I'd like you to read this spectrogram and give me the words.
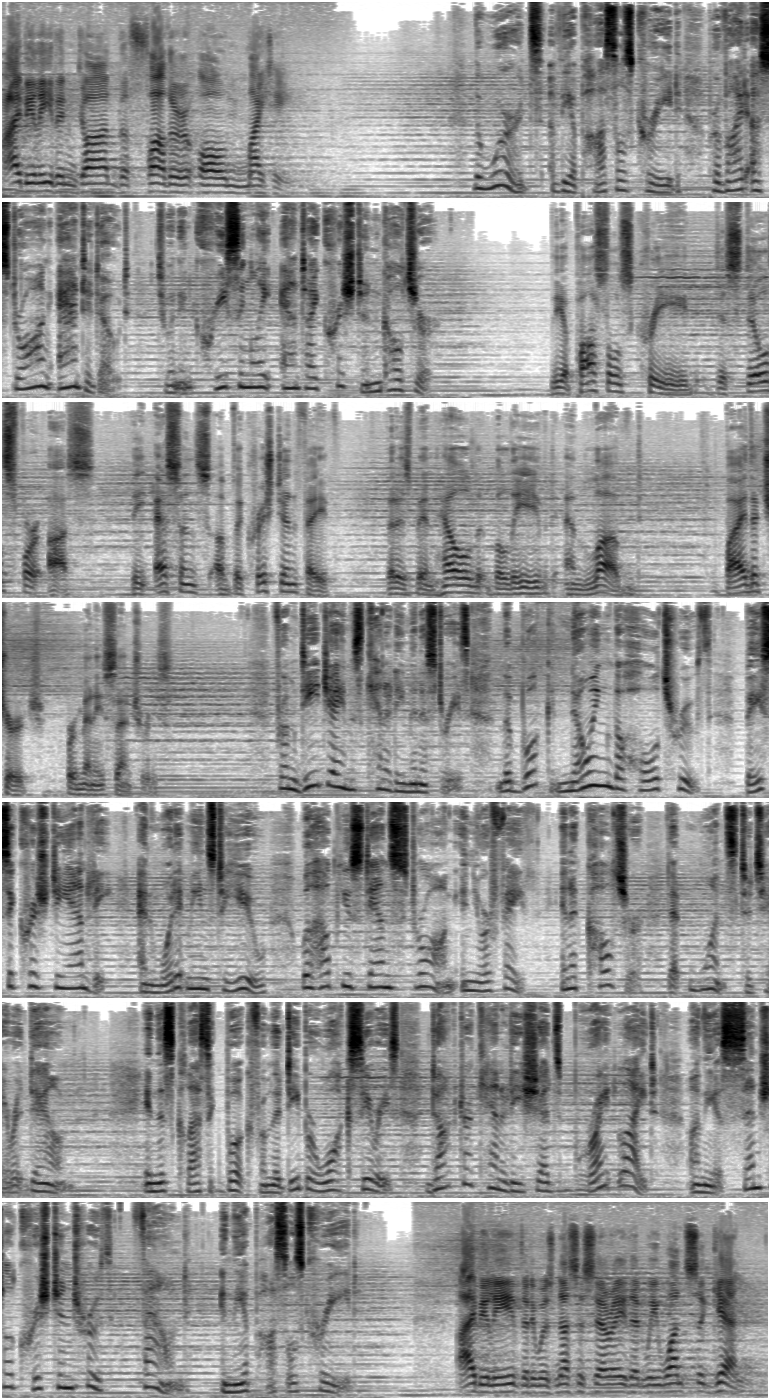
I believe in God the Father Almighty. The words of the Apostles' Creed provide a strong antidote to an increasingly anti Christian culture. The Apostles' Creed distills for us the essence of the Christian faith that has been held, believed, and loved by the Church for many centuries. From D. James Kennedy Ministries, the book Knowing the Whole Truth Basic Christianity and What It Means to You will help you stand strong in your faith in a culture that wants to tear it down. In this classic book from the Deeper Walk series, Dr. Kennedy sheds bright light on the essential Christian truth found in the Apostles' Creed. I believe that it was necessary that we once again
